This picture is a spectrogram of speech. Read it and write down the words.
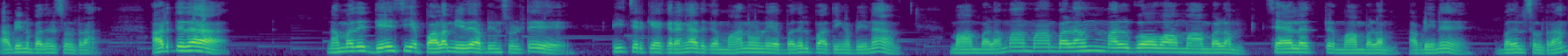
அப்படின்னு பதில் சொல்கிறான் அடுத்ததாக நமது தேசிய பழம் எது? அப்படின்னு சொல்லிட்டு டீச்சர் கேட்குறாங்க அதுக்கு மாணவனுடைய பதில் பார்த்தீங்க அப்படின்னா மாம்பழமா மாம்பழம் மல்கோவா மாம்பழம் சேலத்து மாம்பழம் அப்படின்னு பதில் சொல்கிறான்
